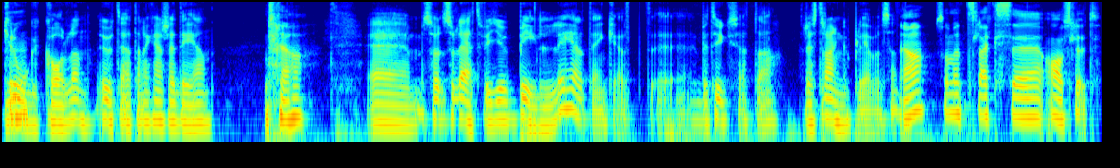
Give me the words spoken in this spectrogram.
Krogkollen, Uteätarna kanske är igen. ja. Eh, så, så lät vi ju Billy helt enkelt eh, betygsätta restaurangupplevelsen. Ja, som ett slags eh, avslut.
